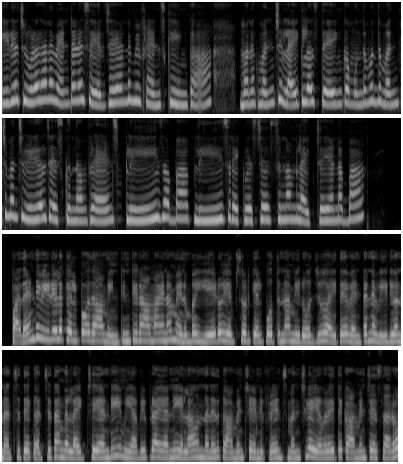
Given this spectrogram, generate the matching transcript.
వీడియో చూడగానే వెంటనే షేర్ చేయండి మీ ఫ్రెండ్స్కి ఇంకా. మనకు మంచి లైక్లు వస్తే ఇంకా ముందు ముందు మంచి మంచి వీడియోలు చేసుకుందాం ఫ్రెండ్స్. ప్లీజ్ అబ్బా ప్లీజ్ రిక్వెస్ట్ చేస్తున్నాం. లైక్ చేయండి అబ్బా. పదండి వీడియోలోకి వెళ్ళిపోదాం. ఇంటింటి రామాయణం ఎనభై ఏడో ఎపిసోడ్కి వెళ్ళిపోతున్నాం ఈ రోజు అయితే వెంటనే వీడియో నచ్చితే ఖచ్చితంగా లైక్ చేయండి. మీ అభిప్రాయాన్ని ఎలా ఉందనేది కామెంట్ చేయండి ఫ్రెండ్స్. మంచిగా ఎవరైతే కామెంట్ చేస్తారో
